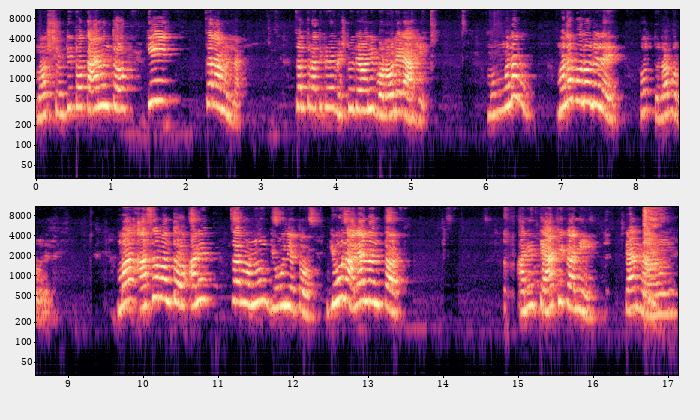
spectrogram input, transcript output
मग शेवटी तो काय म्हणतो? की चला म्हणला. चल तुला तिकडे विष्णुदेवाने बोलवलेला आहे. मग मला मला बोलवलेलं आहे. हो तुला बोलवलेलं आहे. मग असं म्हणतो आणि चल म्हणून घेऊन येतो. घेऊन आल्यानंतर आणि त्या ठिकाणी त्या ना-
